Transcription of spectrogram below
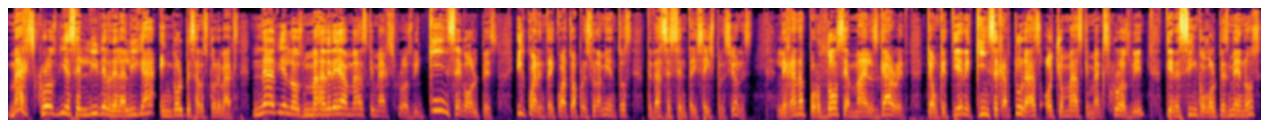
Max Crosby es el líder de la liga en golpes a los corebacks. Nadie los madrea más que Max Crosby. 15 golpes y 44 apresuramientos te da 66 presiones. Le gana por 12 a Miles Garrett, que aunque tiene 15 capturas, 8 más que Max Crosby, tiene 5 golpes menos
